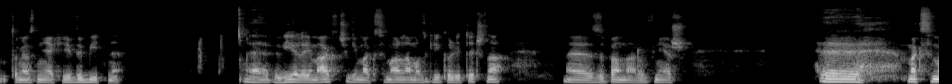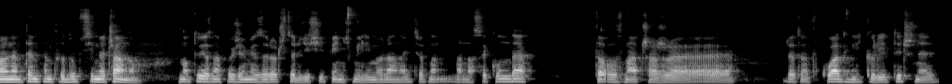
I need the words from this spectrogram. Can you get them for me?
natomiast nie jakiś wybitny. E, VLA max, czyli maksymalna moc glikolityczna, e, zwana również e, maksymalnym tempem produkcji meczanu. No tu jest na poziomie 0,45 mmol na, na, na sekundę. To oznacza, że że ten wkład glikolityczny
